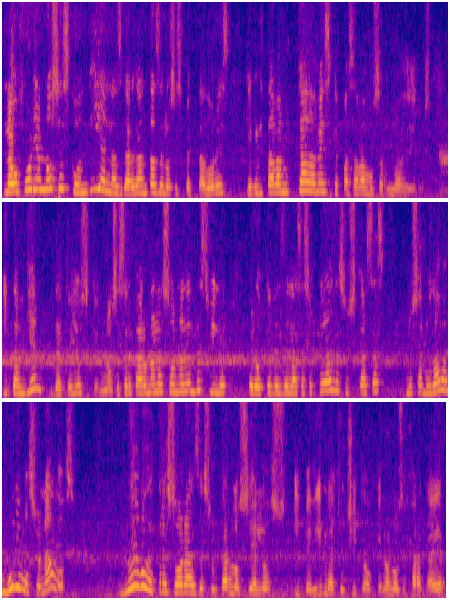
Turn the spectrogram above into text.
La euforia no se escondía en las gargantas de los espectadores que gritaban cada vez que pasábamos arriba de ellos. Y también de aquellos que no se acercaron a la zona del desfile, pero que desde las azoteas de sus casas nos saludaban muy emocionados. Luego de tres horas de surcar los cielos y pedirle a Chuchito que no nos dejara caer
